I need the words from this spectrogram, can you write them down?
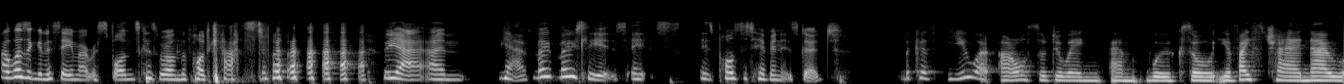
I wasn't going to say my response because we're on the podcast, but, yeah, um, yeah, mo- mostly it's it's it's positive and it's good because you are, are also doing um, work. So you're vice chair now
